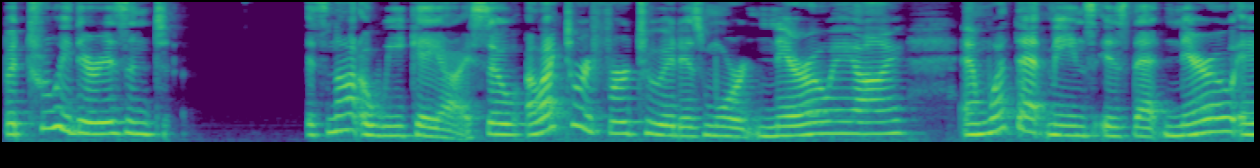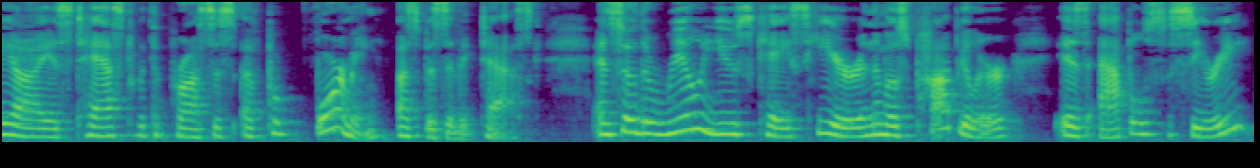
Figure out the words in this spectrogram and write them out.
but truly there isn't it's not a weak AI. So I like to refer to it as more narrow AI. And what that means is that narrow AI is tasked with the process of performing a specific task. And so the real use case here and the most popular is Apple's Siri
